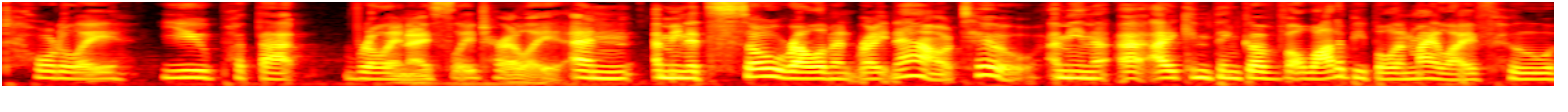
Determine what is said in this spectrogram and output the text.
Totally. You put that really nicely, Charlie. And I mean, it's so relevant right now, too. I mean, I, I can think of a lot of people in my life who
